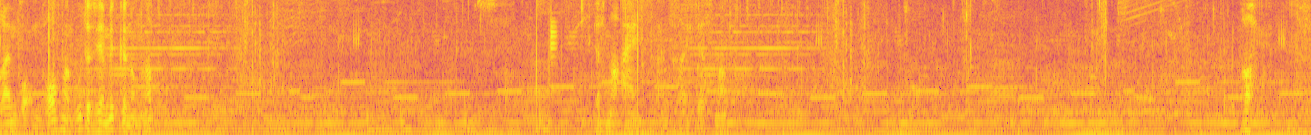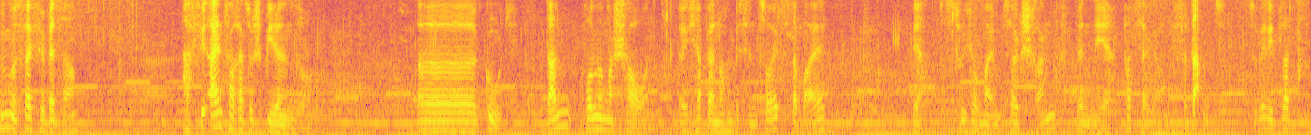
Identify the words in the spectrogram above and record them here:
Korallenbrocken brauchen wir. Gut, dass ich ja mitgenommen habe. Erstmal eins. Eins reicht erstmal. Oh, da fühlen wir uns gleich viel besser. Ach, viel einfacher zu spielen so. Äh, gut. Dann wollen wir mal schauen. Ich habe ja noch ein bisschen Zeugs dabei. Ja, das tue ich auch mal im Zeugschrank. Wenn, nee, passt ja gar nicht. Verdammt, zu wenig Platz.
